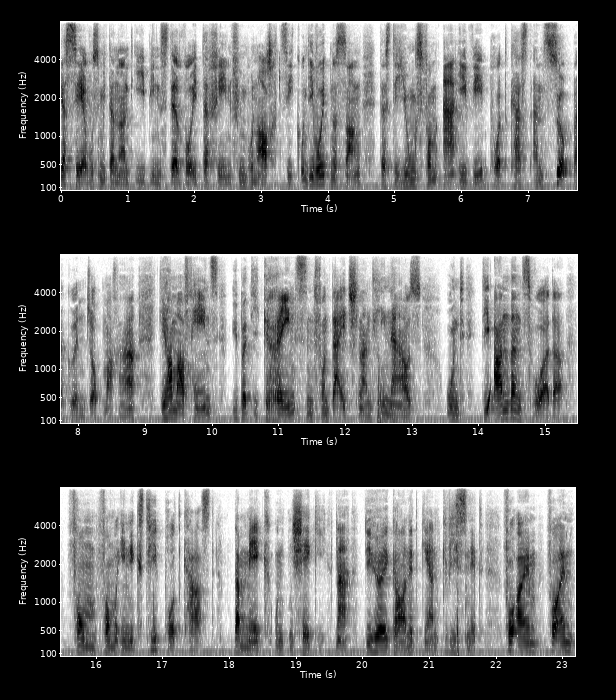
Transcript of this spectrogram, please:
Ja, servus miteinander, ich bin's, der Wolter Fan 85 und ich wollte nur sagen, dass die Jungs vom AEW Podcast einen super guten Job machen. Die haben auch Fans über die Grenzen von Deutschland hinaus und die anderen zwei da vom, vom NXT Podcast, der Mac und den Shaggy, na, die höre ich gar nicht gern, gewiss nicht. Vor allem, vor allem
